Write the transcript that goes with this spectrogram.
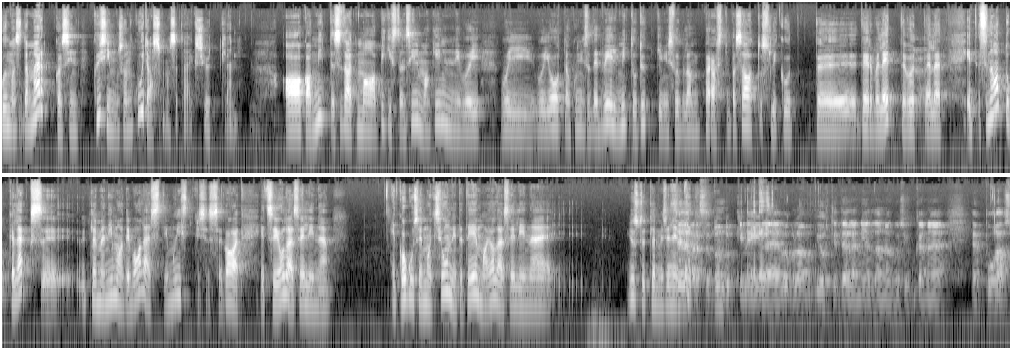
kui ma seda märkasin, küsimus on, kuidas ma seda, eks ju, ütlen aga mitte seda, et ma pigistan silma kinni või, või, või ootan, kuni sa teed veel mitu tükki, mis võib-olla on pärast juba saatuslikud tervele ettevõttele, et, et see natuke läks, ütleme niimoodi, valesti mõistmisesse ka, et, et see ei ole selline, et kogu see emotsioonide teema ei ole selline just ütleme selline. sellepärast ta tundubki neile võib-olla juhtidele nii-öelda nagu niisugune puhas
